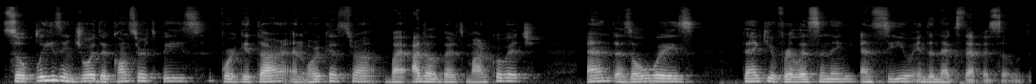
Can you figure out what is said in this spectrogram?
So please enjoy the concert piece for guitar and orchestra by Adalbert Markovic, and as always, thank you for listening and see you in the next episode.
